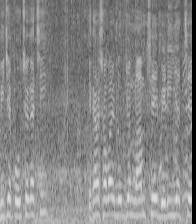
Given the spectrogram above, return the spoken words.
বিচে পৌঁছে গেছি। এখানে সবাই লোকজন নামছে, বেরিয়ে যাচ্ছে।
